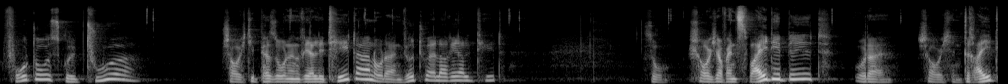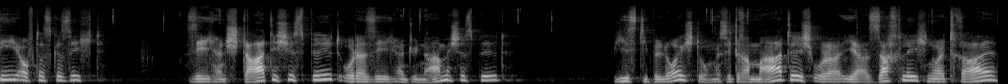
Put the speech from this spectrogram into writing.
Foto, Skulptur? Schaue ich die Person in Realität an oder in virtueller Realität? So, schaue ich auf ein 2D-Bild oder schaue ich in 3D auf das Gesicht? Sehe ich ein statisches Bild oder sehe ich ein dynamisches Bild? Wie ist die Beleuchtung? Ist sie dramatisch oder eher sachlich, neutral?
